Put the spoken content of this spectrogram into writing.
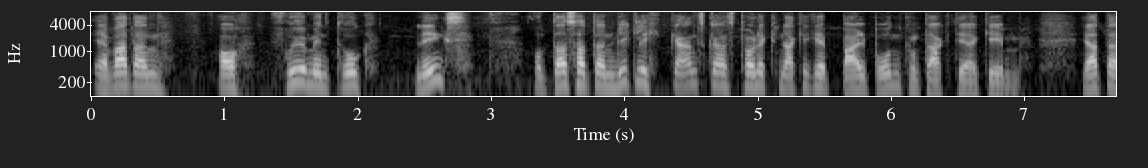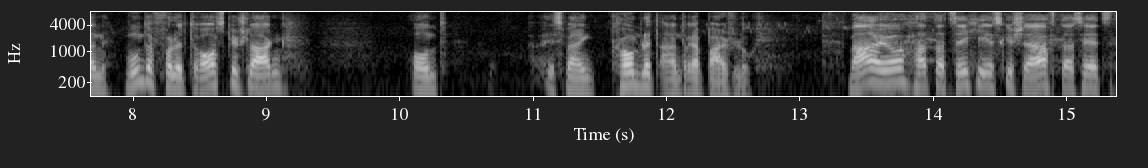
Er war dann auch früher mit dem Druck links und das hat dann wirklich ganz, ganz tolle, knackige Ball-Bodenkontakte ergeben. Er hat dann wundervolle Draws geschlagen und es war ein komplett anderer Ballflug. Mario hat tatsächlich es geschafft, dass jetzt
